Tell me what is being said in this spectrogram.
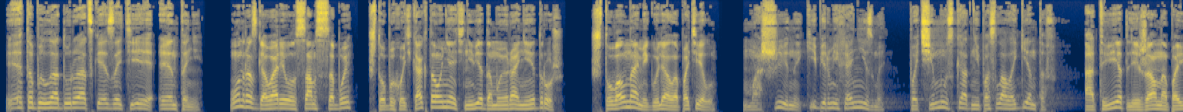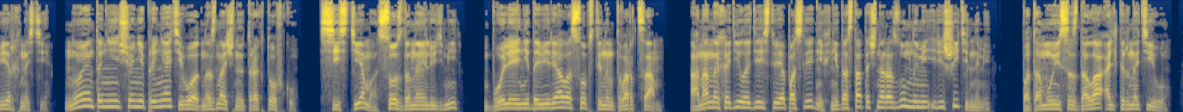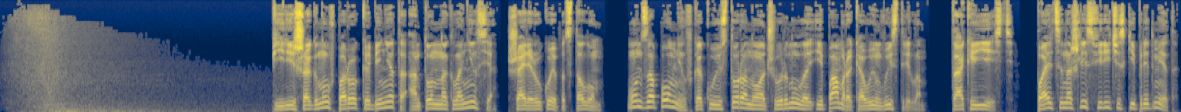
Это была дурацкая затея, Энтони. Он разговаривал сам с собой, чтобы хоть как-то унять неведомую ранее дрожь, что волнами гуляла по телу. Машины, кибермеханизмы. Почему скат не послал агентов? Ответ лежал на поверхности, но Энтони еще не принять его однозначную трактовку. Система, созданная людьми, более не доверяла собственным творцам. Она находила действия последних недостаточно разумными и решительными, потому и создала альтернативу. Перешагнув порог кабинета, Антон наклонился, шаря рукой под столом. Он запомнил, в какую сторону отшвырнула ИПАМ роковым выстрелом. Так и есть. Пальцы нашли сферический предмет,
